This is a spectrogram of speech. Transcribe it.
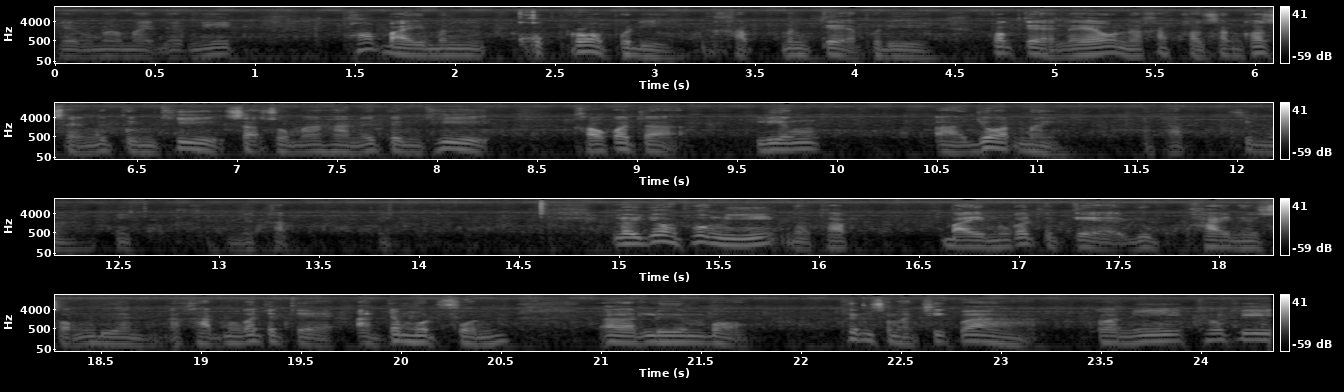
แทงออกมาใหม่แบบนี้ เพราะใบมันครบรอบพอดีนะครับ มันแก่พอดีพอแก่แล้วนะครับเขาสังเคราะห์แสงได้เต็มที่สะสมอาหารได้เต็มที่ เขาก็จะเลี้ยงอยอดใหม่นะครับขึ้นมานี่นะครับนี่แล้วยอดพวกนี้นะครับ ใบมันก็จะแก่อยู่ภายใน 2 เดือนนะครับ มันก็จะแก่อาจจะหมดฝนลืมบอกเพื่อนสมาชิกว่า ตอนนี้เท่าที่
